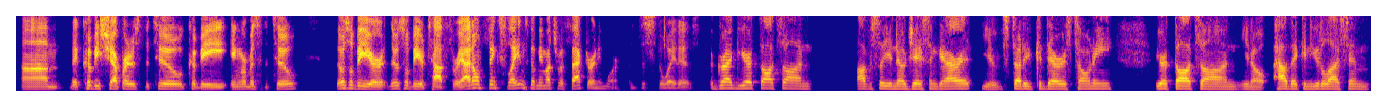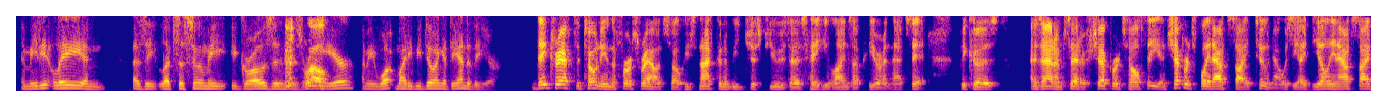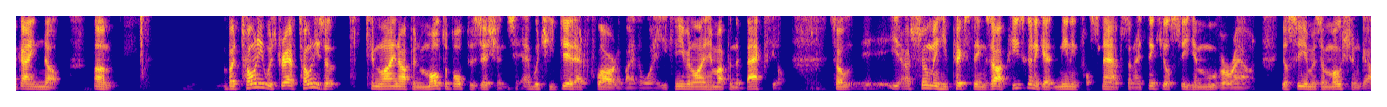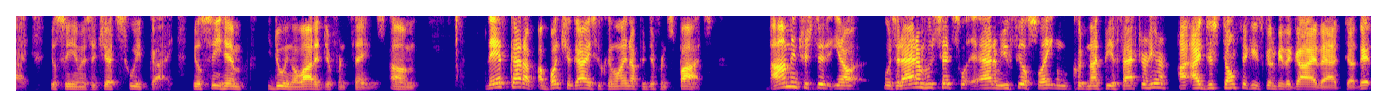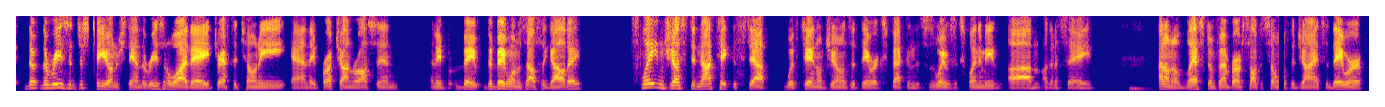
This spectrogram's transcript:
Um, it could be Shepard as the two, it could be Engram as the two. Those will be your those will be your top three. I don't think Slayton's going to be much of a factor anymore. It's just the way it is. Greg, your thoughts on obviously you know Jason Garrett. You've studied Kadarius Toney. Your thoughts on you know how they can utilize him immediately and as he let's assume he he grows in his rookie well, year. I mean, what might he be doing at the end of the year? They drafted Toney in the first round, so he's not going to be just used as hey he lines up here and that's it because as Adam said, if Shepard's healthy, and Shepard's played outside too. Now, was he ideally an outside guy? No. Um, but Toney was draft. Toney's a, can line up in multiple positions, which he did at Florida, by the way. You can even line him up in the backfield. So, you know, assuming he picks things up, he's going to get meaningful snaps, and I think you'll see him move around. You'll see him as a motion guy. You'll see him as a jet sweep guy. You'll see him doing a lot of different things. Um, they've got a, a bunch of guys who can line up in different spots. I'm interested, you know, was it Adam who said Adam? You feel Slayton could not be a factor here? I, I just don't think he's going to be the guy that uh, they, the the reason. Just so you understand, the reason why they drafted Toney and they brought John Ross in, and they, they the big one was obviously Golladay. Slayton just did not take the step with Daniel Jones that they were expecting. This is the way he was explaining to me. Um, I'm going to say, I don't know. Last November, I was talking to someone with the Giants, and they were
